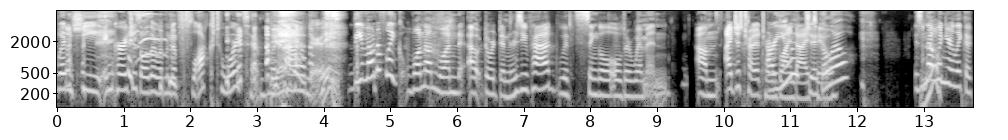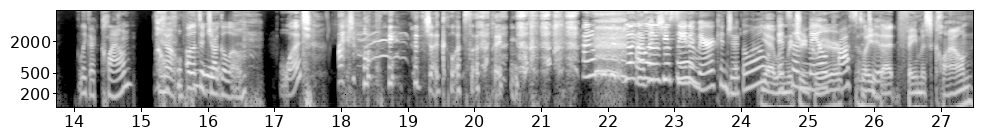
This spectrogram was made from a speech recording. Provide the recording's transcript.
when he encourages older women to flock towards him with Yeah. calendars The amount of like one-on-one outdoor dinners you've had with single older women, um, I just try to turn are a you blind a eye gigolo to. Isn't that No. when you're like a like a clown? no Oh, that's a juggalo. What? I don't think the juggalo's a thing. I don't think a juggalo Haven't is you a seen thing. American Gigolo? Yeah, when it's Richard a male Gere prostitute. played that famous clown.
